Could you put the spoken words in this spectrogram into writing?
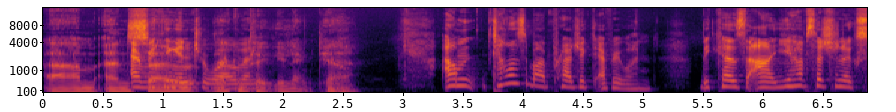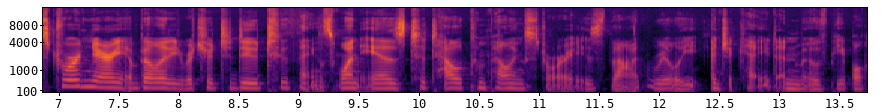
um, and Everything so interwoven. they're completely linked. Yeah. Um, tell us about Project Everyone, because uh, you have such an extraordinary ability, Richard, to do two things. One is to tell compelling stories that really educate and move people,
